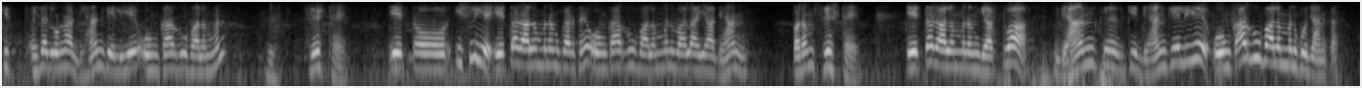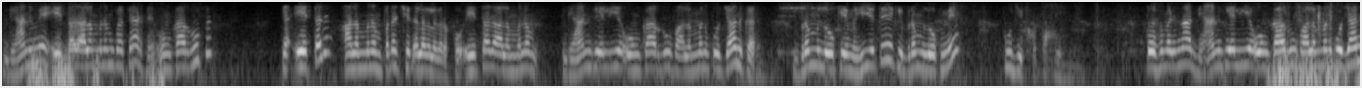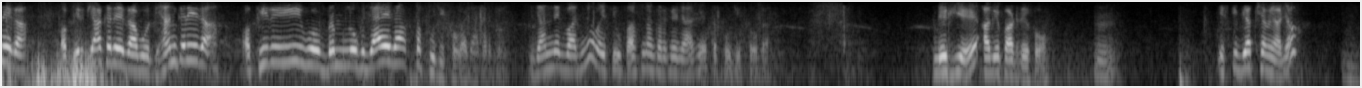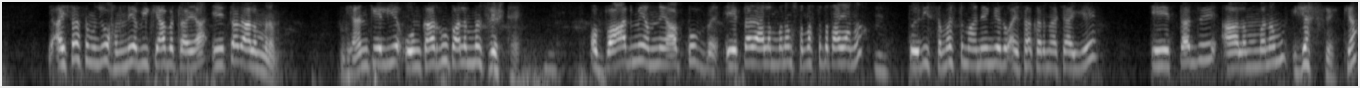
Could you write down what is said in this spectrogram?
किस ऐसा जोड़ना ध्यान के लिए ओंकार रूप आलंबन श्रेष्ठ श्रेष्ठ है एक और इसलिए एतद आलम्बनम का अर्थ है ओंकार रूप आलंबन वाला या ध्यान परम श्रेष्ठ है। एतद आलम्बनम ज्ञातवा ध्यान के, ध्यान के लिए ओंकार रूप आलंबन को जानकर। ध्यान में एतद आलम्बनम का क्या अर्थ है? ओंकार रूप? या एतद आलम्बनम पदच्छेद अलग अलग रखो एतद आलम्बनम ध्यान के लिए ओंकार रूप आलंबन को जानकर ब्रह्म लोके महीयते कि ब्रह्म लोक में पूजित होता है। तो समझना ध्यान के लिए ओंकार रूप आलंबन को जानेगा और फिर क्या करेगा? वो ध्यान करेगा। और फिर वो ब्रह्म लोक जाएगा तब पूजित होगा जाकर के। जानने के बाद में वैसी उपासना करके जाके तब पूजित होगा। देखिए आगे पाठ देखो। हम्म। इसकी व्याख्या में आ जाओ। ऐसा समझो हमने अभी क्या बताया? एतद आलम्बनम। ध्यान के लिए ओंकार रूप आलंबन श्रेष्ठ है। और बाद में हमने आपको एतद आलम्बनम समस्त बताया ना? हम्म। तो यदि समस्त मानेंगे तो ऐसा करना चाहिए एतद आलम्बनम यश क्या?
